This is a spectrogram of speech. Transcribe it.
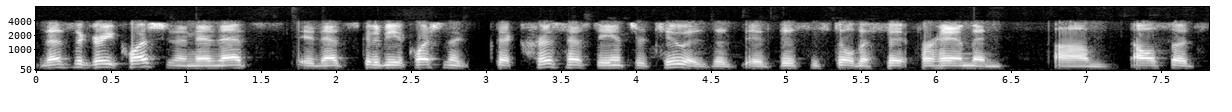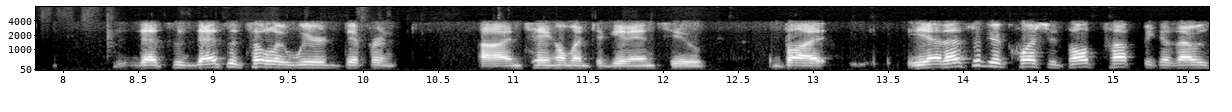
that's a great question, and, and that's and that's going to be a question that, that Chris has to answer too. Is if, if this is still the fit for him, and um, also it's that's a, that's a totally weird, different uh, entanglement to get into. But yeah, that's a good question. It's all tough because I was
